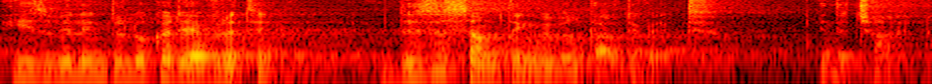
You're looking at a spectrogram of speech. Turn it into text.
he is willing to look at everything. This is something we will cultivate in the child,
